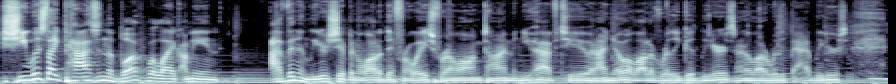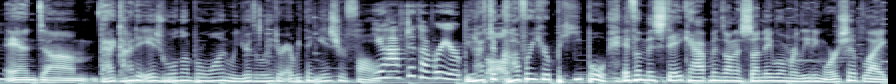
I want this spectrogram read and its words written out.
she was like passing the buck, but like I mean, I've been in leadership in a lot of different ways for a long time, and you have too. And I know a lot of really good leaders, and I know a lot of really bad leaders. Mm-hmm. And um, that kind of is rule number one. When you're the leader, everything is your fault. you have to cover your You have to cover your people. If a mistake happens on a Sunday when we're leading worship, like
